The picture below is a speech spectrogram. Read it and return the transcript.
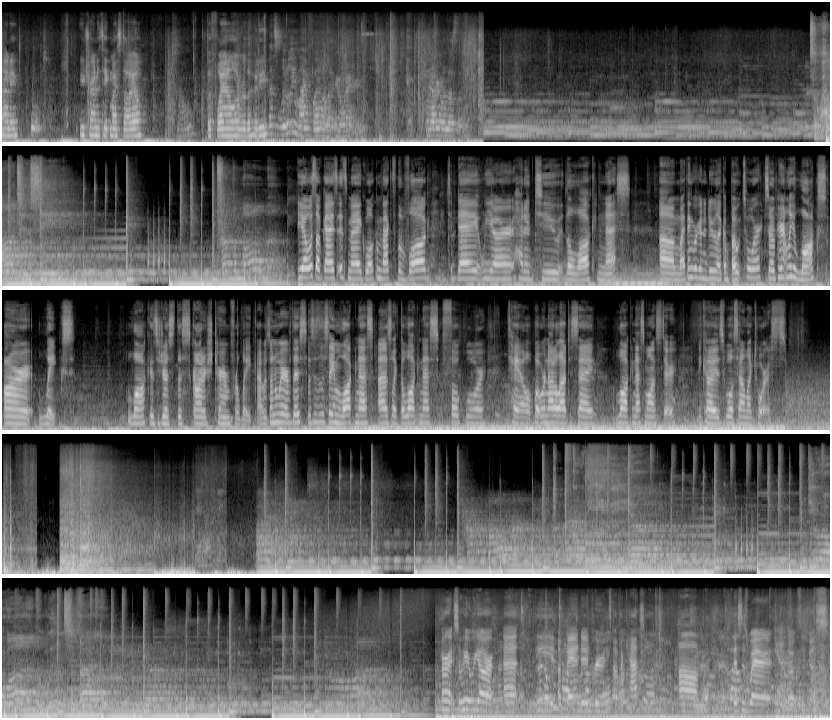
Maddie, What? you trying to take my style? No. The flannel over the hoodie? That's literally my flannel that you're wearing. And everyone does this. So hard to see from the moment. Yo, what's up guys? It's Meg. Welcome back to the vlog. Today we are headed to the Loch Ness. Um, I think we're gonna do like a boat tour. So apparently lochs are lakes. Loch is just the Scottish term for lake. I was unaware of this. This is the same Loch Ness as like the Loch Ness folklore tale, but we're not allowed to say Loch Ness monster because we'll sound like tourists. So here we are at the abandoned ruins of a castle. Um, this is where the boat took us.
